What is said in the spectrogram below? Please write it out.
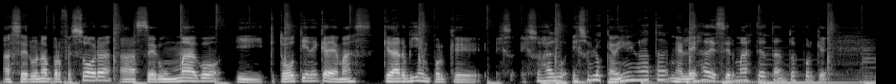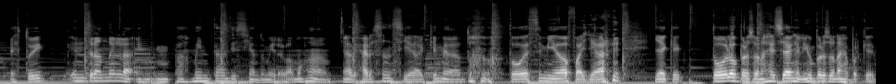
a ser una profesora, a ser un mago y que todo tiene que además quedar bien porque eso, es algo, eso es lo que a mí me mata, me aleja de ser máster tanto es porque estoy entrando en, la, paz mental diciendo, mira, vamos a, dejar esa ansiedad que me da todo, todo ese miedo a fallar y a que todos los personajes sean el mismo personaje, porque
